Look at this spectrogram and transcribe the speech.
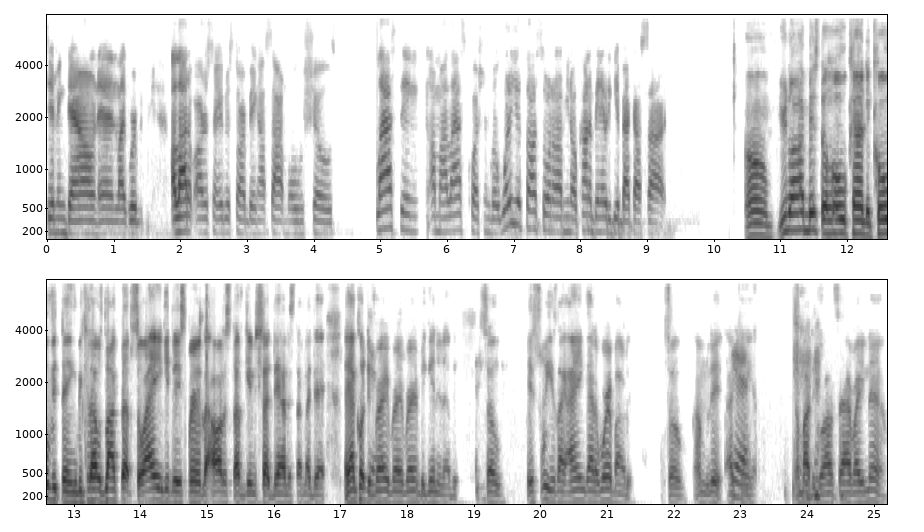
dimming down and like we're a lot of artists are able to start being outside more with shows. Last thing on my last question, but what are your thoughts on um you know kind of being able to get back outside? Um, you know, I missed the whole kind of COVID thing because I was locked up, so I ain't get to experience like all the stuff getting shut down and stuff like that. Like I caught the yeah. very, very, very beginning of it. So it's sweet. It's like I ain't got to worry about it. So I'm lit. I yeah. can't. I'm about to go outside right now.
